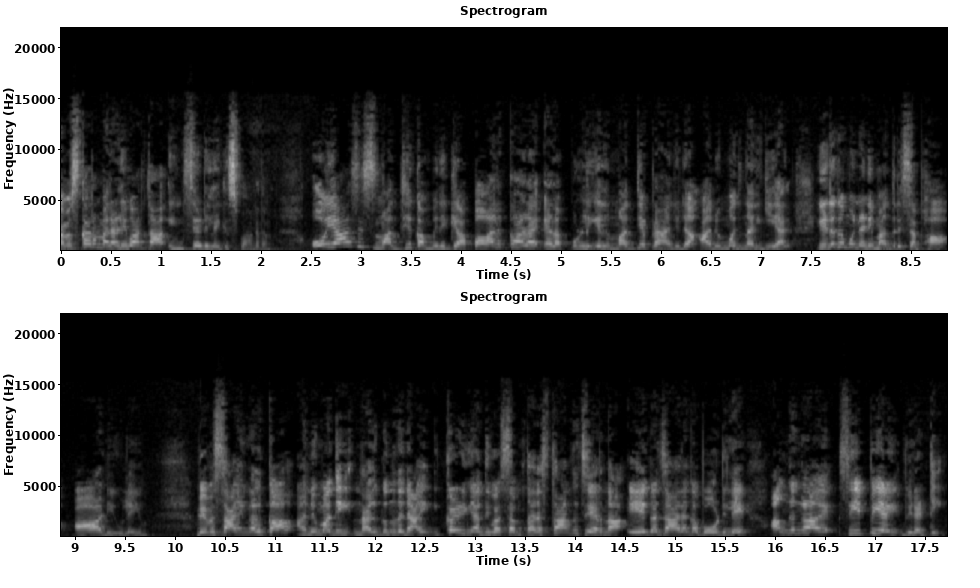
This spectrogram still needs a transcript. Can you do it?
നമസ്കാരം മലയാളി വാർത്ത ഇൻസൈഡിലേക്ക് സ്വാഗതം. ഒയാസിസ് മദ്യ കമ്പനിക്ക് പാലക്കാട് എളപ്പുള്ളിയിൽ മദ്യ പ്ലാന്റിന് അനുമതി നൽകിയാൽ ഇടതുമുന്നണി മന്ത്രിസഭ ആടിയുലയും. വ്യവസായങ്ങൾക്ക് അനുമതി നൽകുന്നതിനായി ഇക്കഴിഞ്ഞ ദിവസം തലസ്ഥാനത്ത് ചേർന്ന ഏകജാലക ബോർഡിലെ അംഗങ്ങളായ സി വിരട്ടി.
